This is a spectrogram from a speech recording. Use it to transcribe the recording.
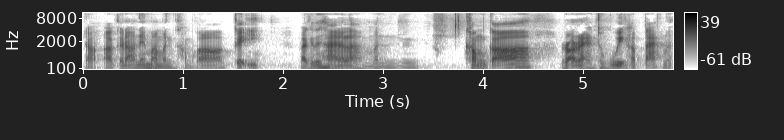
Đó, ở cái đó nếu mà mình không có kỹ. Và cái thứ hai đó là mình không có rõ ràng trong cái việc hợp tác nữa.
